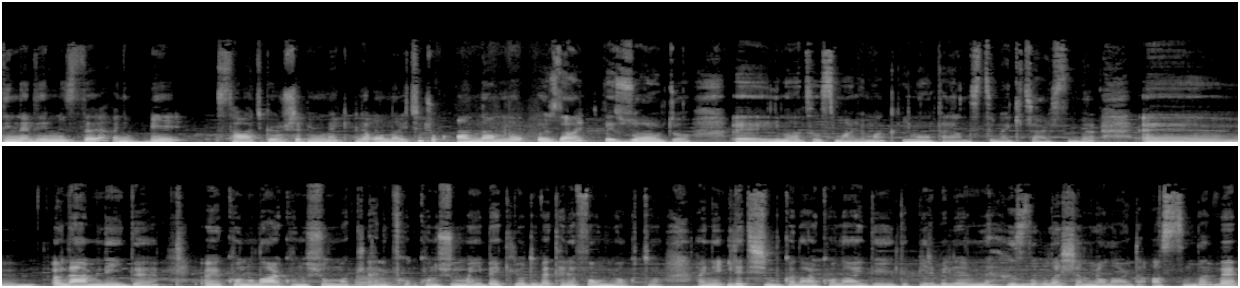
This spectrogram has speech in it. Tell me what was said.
dinlediğimizde hani bir saat görüşebilmek bile onlar için çok anlamlı, özel ve zordu. E, limonata ısmarlamak, limonata yalnız tırnak içerisinde e, önemliydi. E, konular konuşulmak, hani konuşulmayı bekliyordu ve telefon yoktu. Hani iletişim bu kadar kolay değildi. Birbirlerine hızlı ulaşamıyorlardı aslında ve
